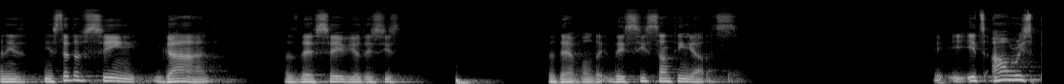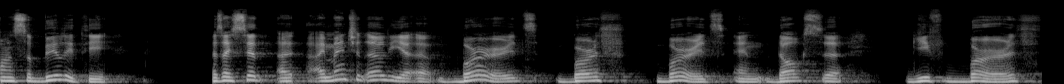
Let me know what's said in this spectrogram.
And in, instead of seeing God as their Savior, they see the devil, they, they see something else. It's our responsibility. As I said, I, I mentioned earlier, uh, birds birth birds, and dogs uh, give birth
